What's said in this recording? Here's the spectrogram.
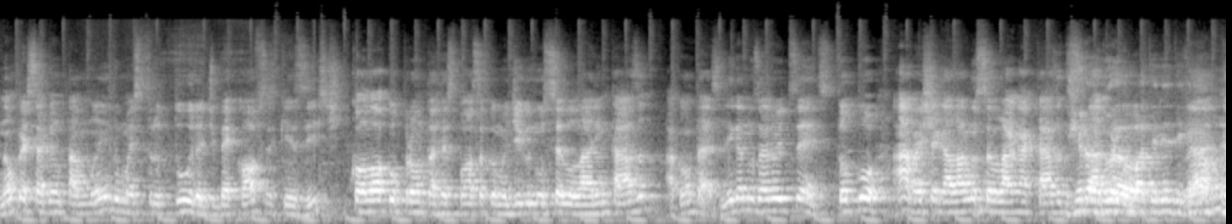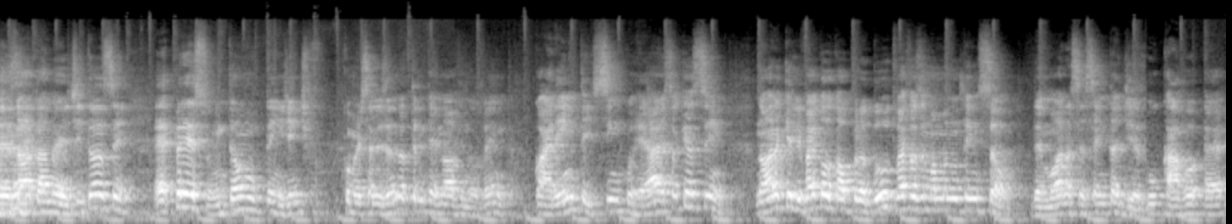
não percebem o tamanho de uma estrutura de back-office que existe, coloca o pronto a resposta, como eu digo, no celular em casa, acontece. Liga no 0800, tocou, ah, vai chegar lá no celar na casa do Gerador cidadão. com bateria de carro. É, exatamente. Então, assim, é preço. Então, tem gente comercializando a R$ 39,90, 45 reais, só que assim, na hora que ele vai colocar o produto, vai fazer uma manutenção, demora 60 dias. O carro é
